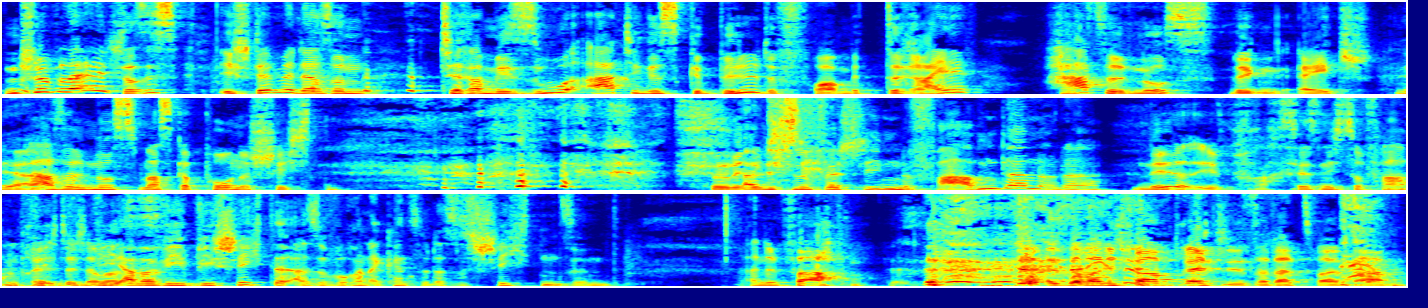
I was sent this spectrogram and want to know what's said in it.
ein Triple H. Das ist, ich stelle mir da so ein Tiramisu-artiges Gebilde vor mit drei Haselnuss, wegen H, Ja. Haselnuss-Mascarpone-Schichten. Aber das sind verschiedene Farben dann, oder? nee, das ist jetzt nicht so farbenprächtig, wie, aber, aber es wie, wie Schichte, also woran erkennst du, dass es Schichten sind? An den Farben. Es ist aber nicht farbenprächtig, es hat halt zwei Farben.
